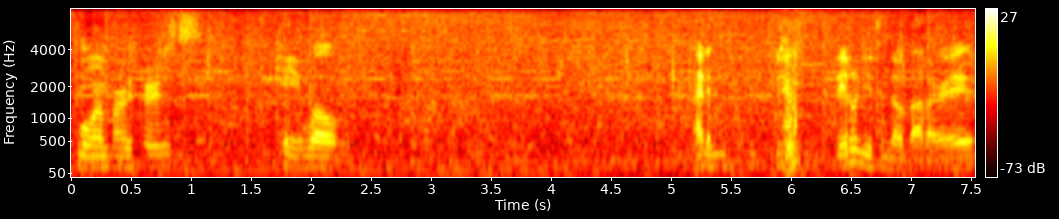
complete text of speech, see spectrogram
four markers. Okay, well. I didn't. they don't need to know that, alright?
